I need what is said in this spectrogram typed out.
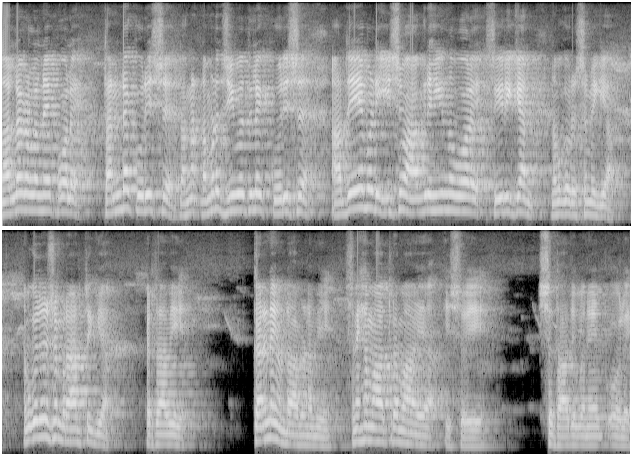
നല്ല കള്ളനെ പോലെ തന്റെ കുരിശ് തങ്ങ നമ്മുടെ ജീവിതത്തിലെ കുരിശ് അതേപടി ഈശോ ആഗ്രഹിക്കുന്ന പോലെ സ്വീകരിക്കാൻ നമുക്ക് വിഷമിക്കാം. നമുക്കൊരു നിമിഷം പ്രാർത്ഥിക്കാം. കർത്താവേ കരുണയുണ്ടാവണമേ സ്നേഹമാത്രമായ ഈശോയെ ശതാധിപനെ പോലെ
